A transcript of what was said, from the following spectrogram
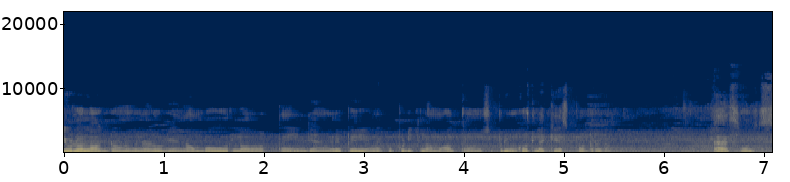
இவ்வளோ லாக்டவுனுக்கு நடுவுலையும் நம்ம ஊரில் ஒருத்தன் இந்தியாங்கிற பேர் எனக்கு பிடிக்கல. மாற்றணும்னு சுப்ரீம் கோர்ட்டில் கேஸ் போட்டிருக்கான். ஹோல்ஸ்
